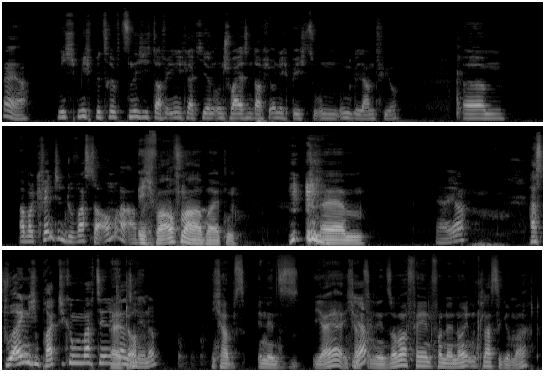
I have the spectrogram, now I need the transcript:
naja, mich, mich betrifft es nicht. Ich darf eh nicht lackieren und schweißen darf ich auch nicht, bin ich zu un ungelernt für. Ähm, aber Quentin, du warst da auch mal arbeiten. Ich war auch mal arbeiten. ähm, Ja, ja. Hast du eigentlich ein Praktikum gemacht, Erik? Äh, Also, doch. Nee, ne? Ich hab's in den ja ja, ich Ja? hab's in den Sommerferien von der 9. Klasse gemacht.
